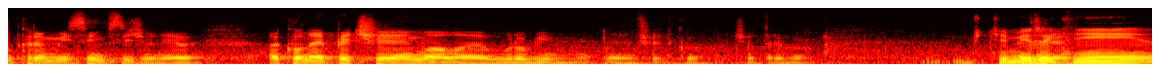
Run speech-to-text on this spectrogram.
Okrem myslím si, že ne, ako nepečiem, ale urobím úplne všetko, čo treba. Ještě mi řekni, eh,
